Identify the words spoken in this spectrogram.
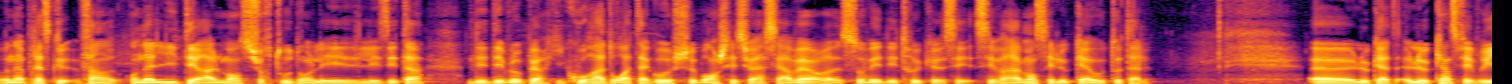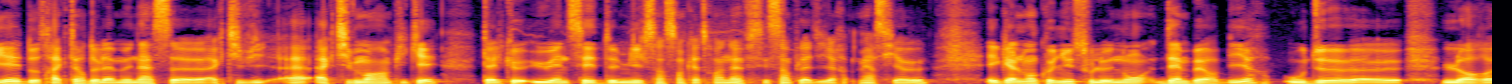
on a presque enfin on a littéralement surtout dans les, les états des développeurs qui courent à droite à gauche se brancher sur un serveur sauver des trucs. C'est vraiment c'est le chaos total. Euh, le, le, 15 février, d'autres acteurs de la menace euh, activement impliqués, tels que UNC 2589, c'est simple à dire, merci à eux, également connus sous le nom d'Ember Beer ou de euh, Lore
